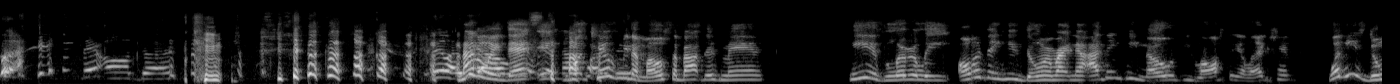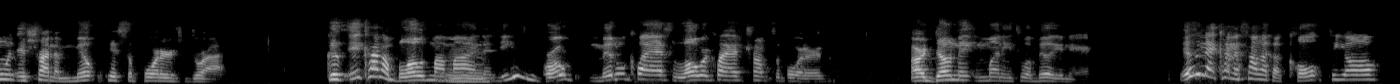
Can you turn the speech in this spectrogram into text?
They're all done. They're like, not only out. that, it, what kills me the most about this man, he is literally only thing he's doing right now. I think he knows he lost the election. What he's doing is trying to milk his supporters dry. Because it kind of blows my Mm. mind that these broke middle class, lower class Trump supporters are donating money to a billionaire. Doesn't that kind of sound like a cult to y'all?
